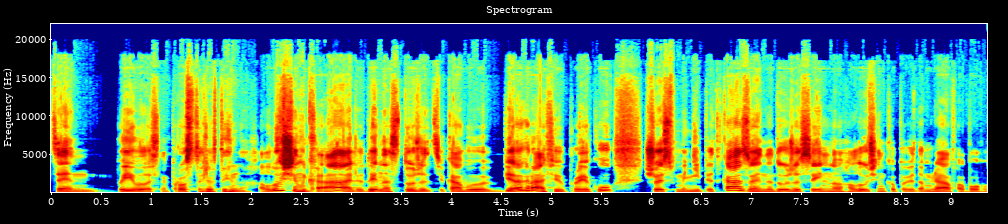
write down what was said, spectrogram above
це виявилось не просто людина Галущенка, а людина з дуже цікавою біографією, про яку щось мені підказує. Не дуже сильно Галущенко повідомляв, або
